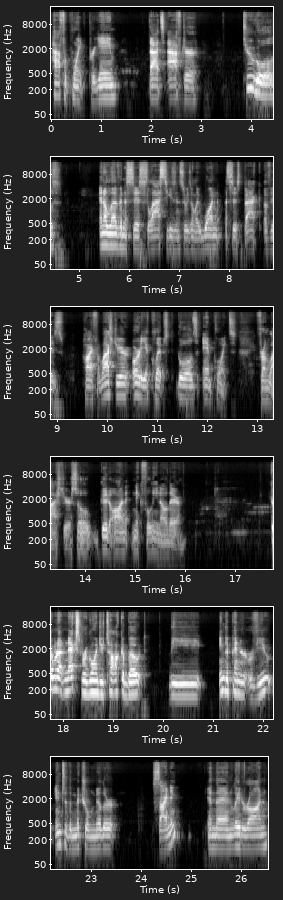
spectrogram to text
half a point per game. That's after two goals and 11 assists last season. So he's only one assist back of his high from last year, already eclipsed goals and points from last year. So good on Nick Foligno there. Coming up next, we're going to talk about the independent review into the Mitchell Miller signing. And then later on,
